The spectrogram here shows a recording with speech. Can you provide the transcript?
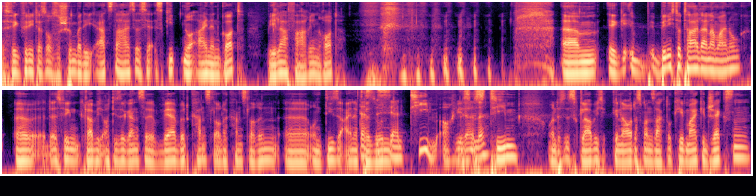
Deswegen finde ich das auch so schön, bei die Ärzte heißt es ja, es gibt nur einen Gott, Bela Farin Rott. ähm, äh, bin ich total deiner Meinung. Äh, deswegen glaube ich auch diese ganze, wer wird Kanzler oder Kanzlerin äh, und diese eine das Person. Das ist ja ein Team auch wieder, das ne? ist Team und es ist, glaube ich, genau, dass man sagt, okay, Michael Jackson,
